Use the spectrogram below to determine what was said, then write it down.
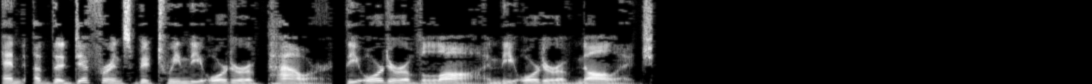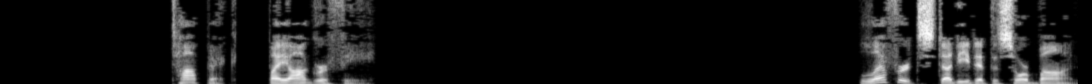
and of the difference between the order of power, the order of law and the order of knowledge. Biography Lefort studied at the Sorbonne.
